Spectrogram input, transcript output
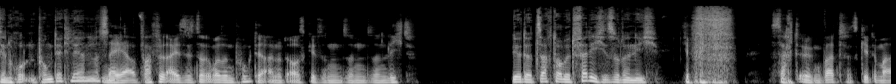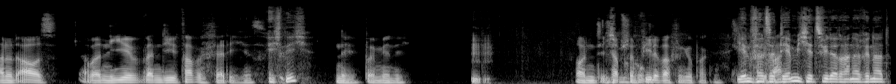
den roten Punkt erklären lassen. Naja, Waffeleisen ist doch immer so ein Punkt, der an und ausgeht, so ein, so ein, so ein Licht. Ja, das sagt, ob es fertig ist oder nicht. Ja, pff, sagt irgendwas, es geht immer an und aus. Aber nie, wenn die Waffe fertig ist. Echt nicht? Nee, bei mir nicht. Und ich habe schon gucken. viele Waffen gebacken. Jedenfalls hat der mich jetzt wieder dran erinnert,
